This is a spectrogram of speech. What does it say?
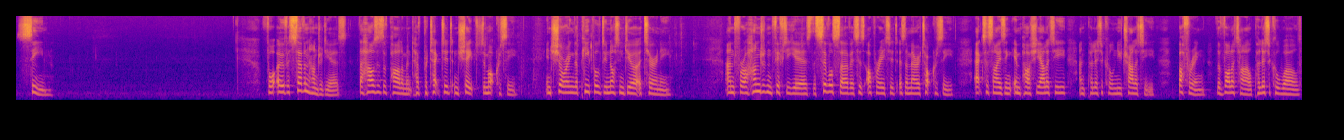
seen. For over 700 years, the Houses of Parliament have protected and shaped democracy, ensuring the people do not endure a tyranny. And for 150 years, the civil service has operated as a meritocracy, exercising impartiality and political neutrality, buffering the volatile political world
